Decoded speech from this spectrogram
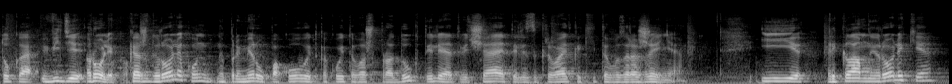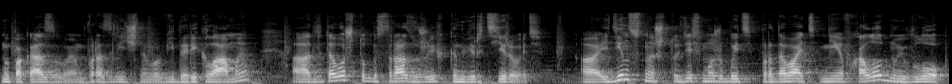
только в виде роликов. Каждый ролик, он, например, упаковывает какой-то ваш продукт или отвечает, или закрывает какие-то возражения. И рекламные ролики мы показываем в различного вида рекламы а, для того, чтобы сразу же их конвертировать. А, единственное, что здесь может быть продавать не в холодную и в лоб,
